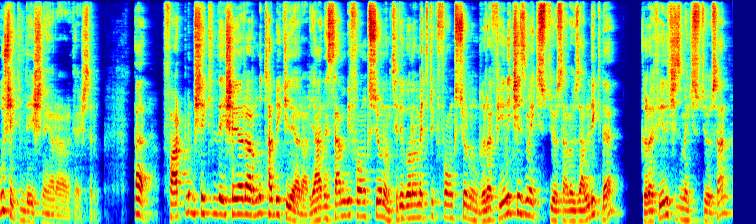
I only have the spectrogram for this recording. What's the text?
Bu şekilde işine yarar arkadaşlarım. Ha, farklı bir şekilde işe yarar mı? Tabii ki de yarar. Yani sen bir fonksiyonun, trigonometrik fonksiyonun grafiğini çizmek istiyorsan özellikle, grafiğini çizmek istiyorsan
